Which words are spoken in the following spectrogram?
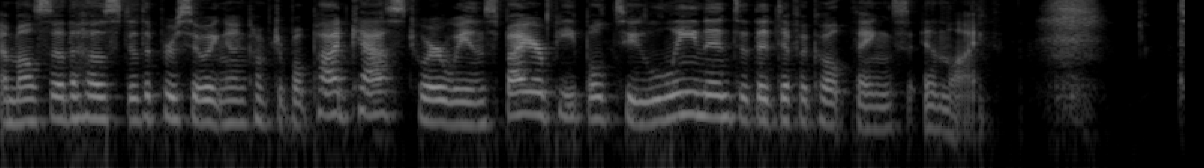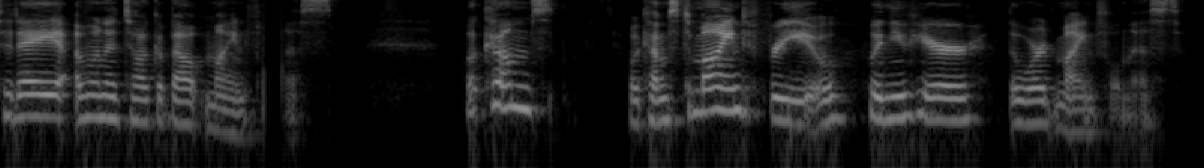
I'm also the host of the Pursuing Uncomfortable podcast, where we inspire people to lean into the difficult things in life. Today, I want to talk about mindfulness. What comes what comes to mind for you when you hear the word mindfulness?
